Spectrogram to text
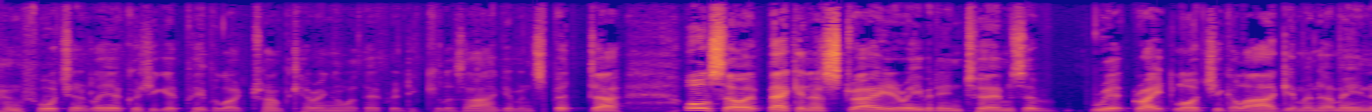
unfortunately, of course, you get people like Trump carrying on with that ridiculous arguments. But uh, also back in Australia, even in terms of re- great logical argument, I mean,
